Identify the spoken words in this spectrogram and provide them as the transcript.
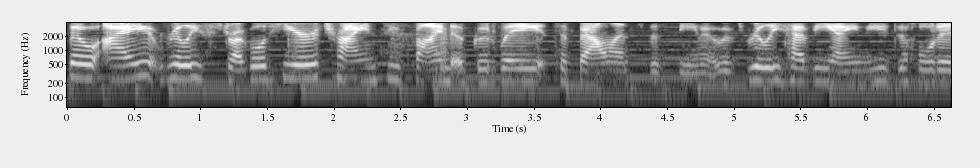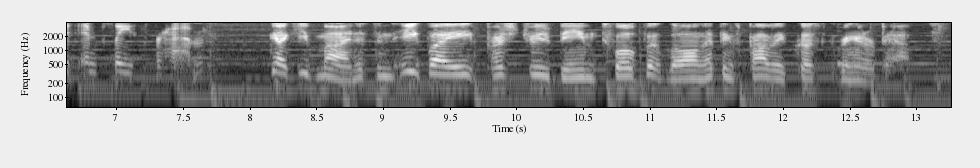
So I really struggled here trying to find a good way to balance this beam. It was really heavy and I needed to hold it in place for him. You gotta keep in mind, it's an 8x8 pressure treated beam, 12 foot long. That thing's probably close to 300 pounds.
